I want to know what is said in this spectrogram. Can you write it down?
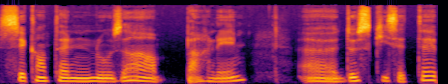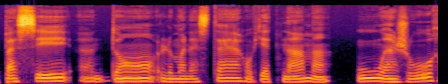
c'est quand elle nous a parlé euh, de ce qui s'était passé euh, dans le monastère au Vietnam, où un jour,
